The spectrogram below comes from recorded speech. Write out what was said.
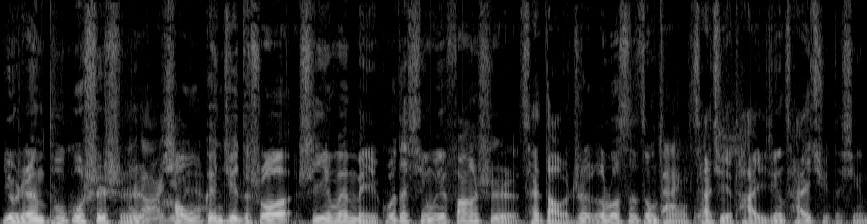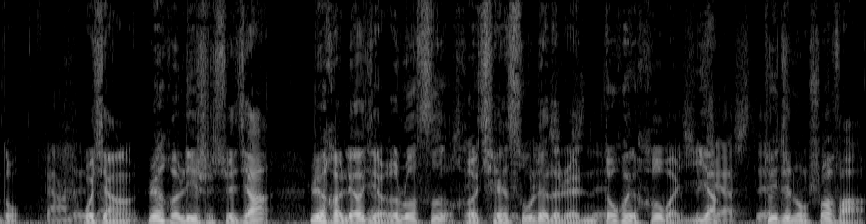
有人不顾事实、毫无根据地说，是因为美国的行为方式才导致俄罗斯总统采取他已经采取的行动。我想，任何历史学家、任何了解俄罗斯和前苏联的人都会和我一样，对这种说法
